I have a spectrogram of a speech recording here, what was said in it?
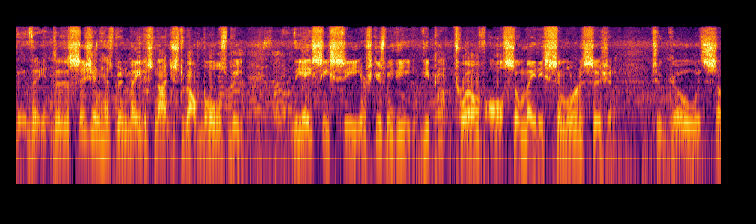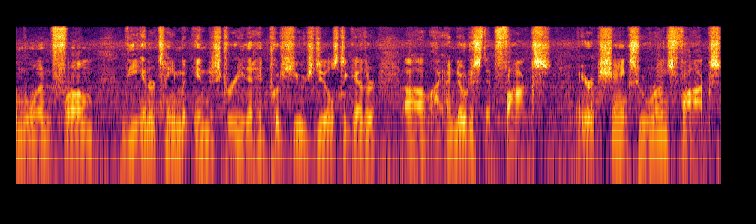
the, the decision has been made. It's not just about Bowlesby. The ACC, or excuse me, the, the Pac 12 also made a similar decision to go with someone from the entertainment industry that had put huge deals together. Um, I, I, noticed that Fox, Eric Shanks, who runs Fox,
